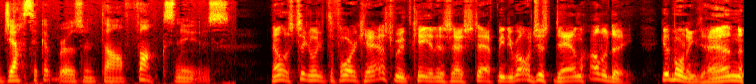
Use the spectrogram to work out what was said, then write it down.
Jessica Rosenthal, Fox News. Now let's take a look at the forecast with KNSS staff meteorologist Dan Holliday. Good morning, Dan.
